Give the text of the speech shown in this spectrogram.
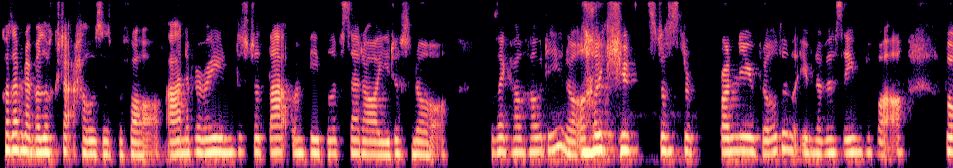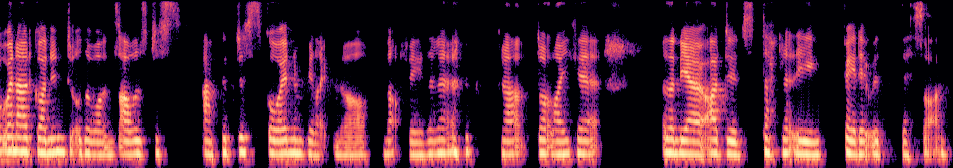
because I've never looked at houses before, I never really understood that when people have said, "Oh, you just know." I was like, "How how do you know? Like it's just a brand new building that you've never seen before." But when I'd gone into other ones, I was just I could just go in and be like, "No, not feeling it. Can't, don't like it." And then yeah, I did definitely fade it with this one.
